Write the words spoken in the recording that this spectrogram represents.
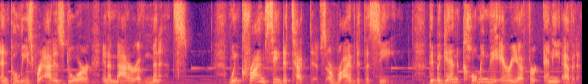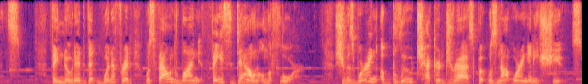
and police were at his door in a matter of minutes. When crime scene detectives arrived at the scene, they began combing the area for any evidence. They noted that Winifred was found lying face down on the floor. She was wearing a blue checkered dress but was not wearing any shoes.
